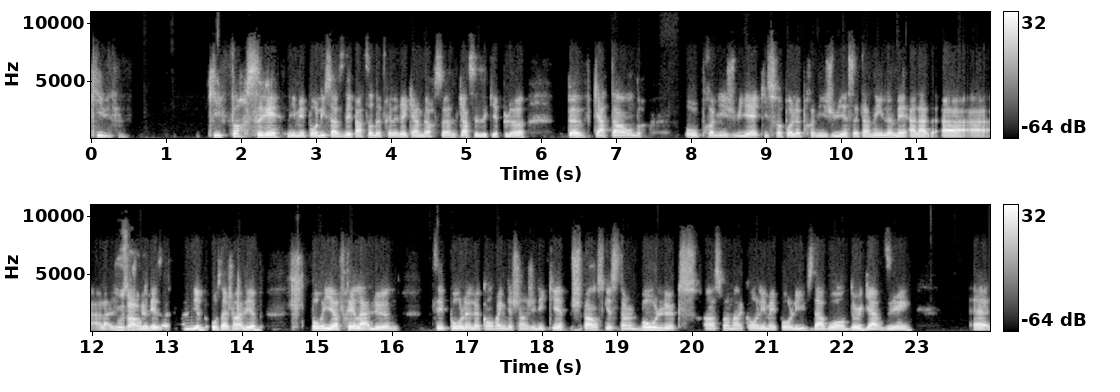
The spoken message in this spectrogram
qui, qui forcerait les Maple Leafs à se départir de Frédéric Anderson quand ces équipes-là peuvent qu'attendre au 1er juillet, qui ne sera pas le 1er juillet cette année, là, mais à la, à, la journée des agents libres, aux agents libres, pour y offrir la lune pour le, convaincre de changer d'équipe. Je pense que c'est un beau luxe en ce moment qu'ont les Maple Leafs d'avoir deux gardiens euh,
